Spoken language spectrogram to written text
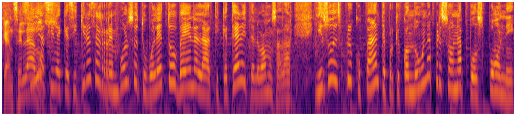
cancelados. Sí, así de que si quieres el reembolso de tu boleto, ven a la tiquetera y te lo vamos a dar. Y eso es preocupante, porque cuando una persona pospone,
